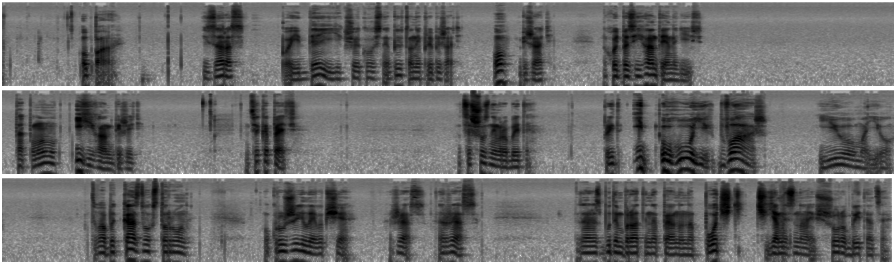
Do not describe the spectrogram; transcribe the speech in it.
Опа. І зараз, по ідеї, якщо я когось не бив, то вони прибіжать. О, біжать. Ну, хоч без гіганта, я надіюсь. Так, по-моєму, і гігант біжить. Ну, Це капець. Це що з ним робити? Прийде. І. Ого, їх! Два ж! Йо-майо. Два бика з двох сторон. Окружили вообще. Раз, раз. Зараз будемо брати, напевно, на почті. Чи я не знаю, що робити оце.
